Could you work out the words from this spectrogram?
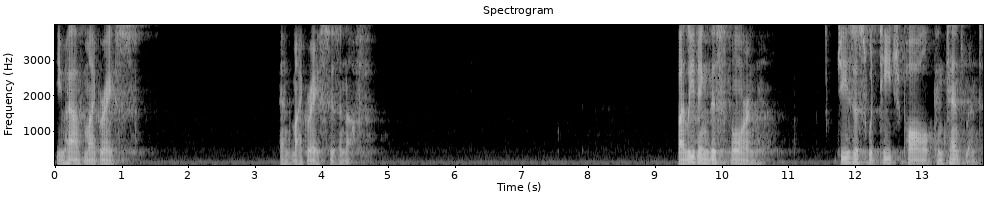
You have my grace, and my grace is enough. By leaving this thorn, Jesus would teach Paul contentment,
